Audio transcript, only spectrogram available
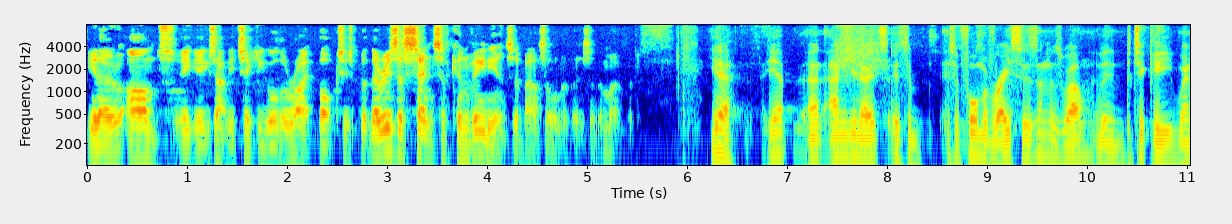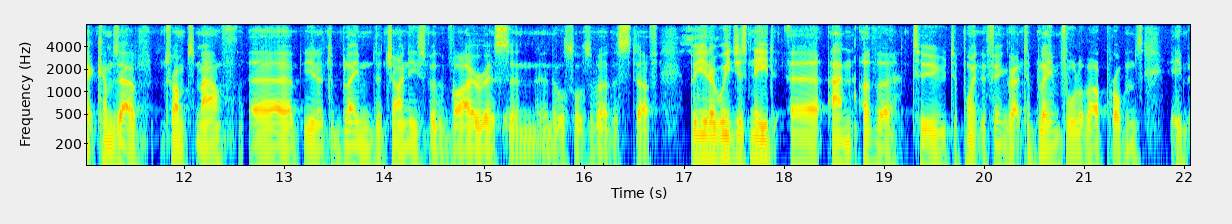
you know aren't exactly ticking all the right boxes. But there is a sense of convenience about all of this the moment. Yeah, Yep, and, and you know it's it's a it's a form of racism as well. I mean, particularly when it comes out of Trump's mouth. Uh, you know, to blame the Chinese for the virus and, and all sorts of other stuff. But you know, we just need uh, an other to to point the finger at to blame for all of our problems. It,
